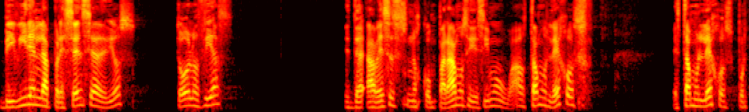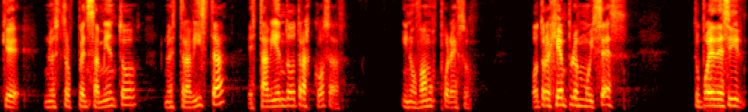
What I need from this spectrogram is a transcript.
vivir en la presencia de Dios todos los días? A veces nos comparamos y decimos, wow, estamos lejos. Estamos lejos porque nuestros pensamientos, nuestra vista está viendo otras cosas y nos vamos por eso. Otro ejemplo es Moisés. Tú puedes decir,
